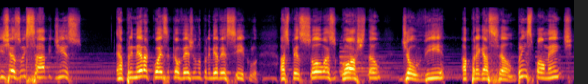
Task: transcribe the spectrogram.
e Jesus sabe disso. É a primeira coisa que eu vejo no primeiro versículo. As pessoas gostam de ouvir a pregação, principalmente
